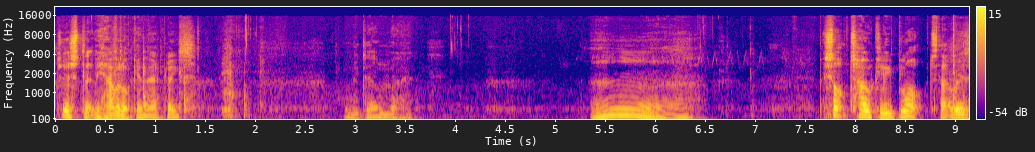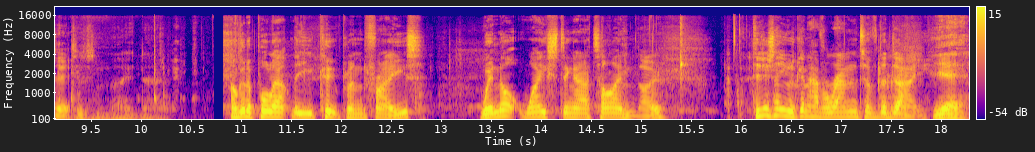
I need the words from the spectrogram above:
Just let me have a look in there, please. There we go, mate. Ah. It's not totally blocked, though, is it? It isn't, mate. No. I'm going to pull out the Coupland phrase. We're not wasting our time, though. Did you say you were going to have a rant of the day? Yeah.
